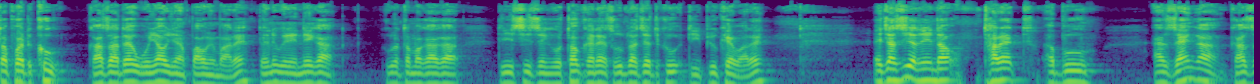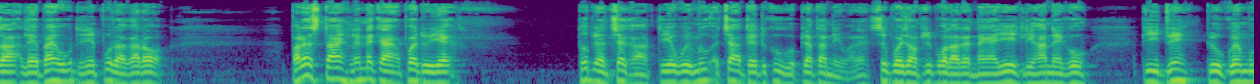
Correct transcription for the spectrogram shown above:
တပ်ဖွဲ့တစ်ခုဂါဇာထဲဝင်ရောက်ရန်ပါဝင်ပါတယ်။တနင်္ဂနွေနေ့ကကုလသမဂ္ဂကဒီအစီအစဉ်ကိုထောက်ခံတဲ့ဆိုပြချက်တစ်ခုအတည်ပြုခဲ့ပါတယ်။အဂျာစီရင်တော့ Tarek Abu Azan ကဂါဇာအလယ်ပိုင်းကိုတင်ပို့တာကတော့ပါလက်စတိုင်းလက်နက်ကိုင်အဖွဲ့တွေရဲ့ ထုတ်ပြန်ချက်ဟာတရားဝင်မှုအကြအတဲတစ်ခုကိုပြသနေပါတယ်စစ်ပွဲကြောင့်ဖြစ်ပေါ်လာတဲ့နိုင်ငံရေးလီဟာနယ်ကိုပြည်တွင်းပြိုကွဲမှု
